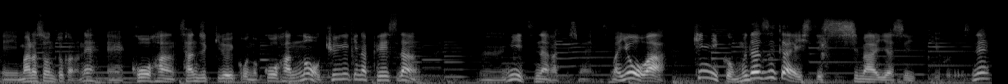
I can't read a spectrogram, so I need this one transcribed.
えーマラソンとかのね、えー後半30キロ以降の後半の急激なペースダウンにつながってしまいます。まあ、要は筋肉を無駄遣いしてしまいやすいっていうことですね。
